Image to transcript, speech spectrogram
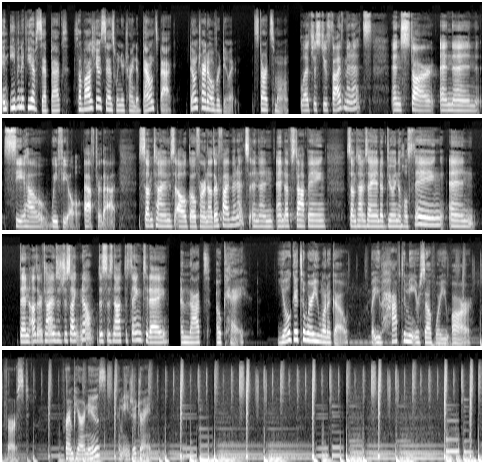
And even if you have setbacks, Salvaggio says when you're trying to bounce back, don't try to overdo it. Start small. Let's just do five minutes and start and then see how we feel after that. Sometimes I'll go for another five minutes and then end up stopping Sometimes I end up doing the whole thing. And then other times it's just like, no, this is not the thing today. And that's okay. You'll get to where you want to go, but you have to meet yourself where you are first. For NPR News, I'm Asia Drain. You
